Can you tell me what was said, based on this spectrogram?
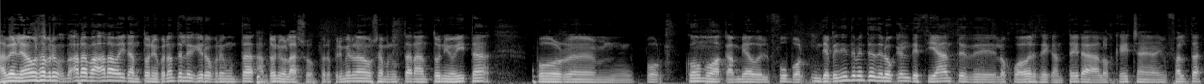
A ver, le vamos a ahora va, ahora va a ir Antonio, pero antes le quiero preguntar, Antonio Lasso, pero primero le vamos a preguntar a Antonio Ita por, em, por cómo ha cambiado el fútbol, independientemente de lo que él decía antes de los jugadores de cantera, a los que echan en falta,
